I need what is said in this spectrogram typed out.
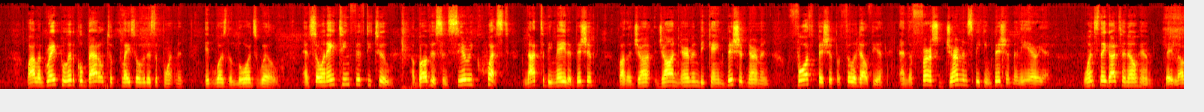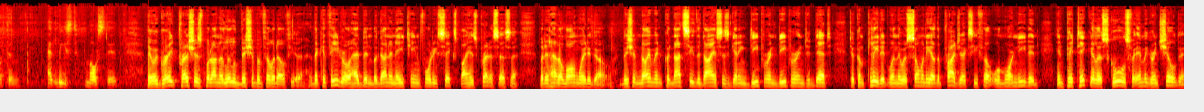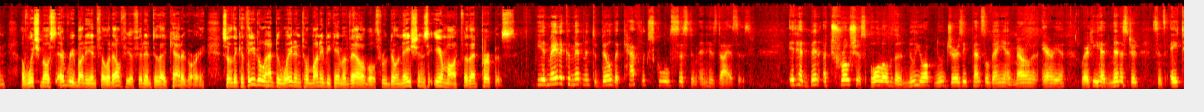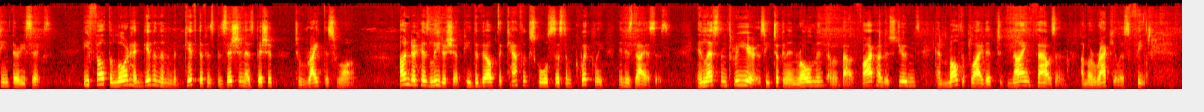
While a great political battle took place over this appointment, it was the Lord's will. And so in 1852, above his sincere request not to be made a bishop, Father John, Neumann became Bishop Neumann, fourth bishop of Philadelphia, and the first German speaking bishop in the area. Once they got to know him, they loved him. At least most did. There were great pressures put on the little Bishop of Philadelphia. The cathedral had been begun in 1846 by his predecessor, but it had a long way to go. Bishop Neumann could not see the diocese getting deeper and deeper into debt to complete it when there were so many other projects he felt were more needed, in particular schools for immigrant children, of which most everybody in Philadelphia fit into that category. So the cathedral had to wait until money became available through donations earmarked for that purpose. He had made a commitment to build a Catholic school system in his diocese. It had been atrocious all over the New York, New Jersey, Pennsylvania, and Maryland area where he had ministered since 1836. He felt the Lord had given them the gift of his position as bishop to right this wrong. Under his leadership, he developed the Catholic school system quickly in his diocese. In less than three years, he took an enrollment of about 500 students and multiplied it to 9,000 a miraculous feat.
